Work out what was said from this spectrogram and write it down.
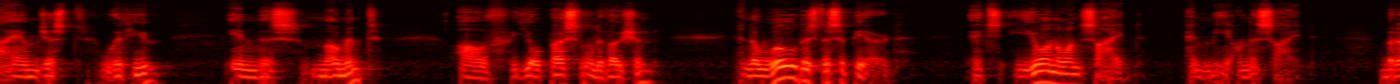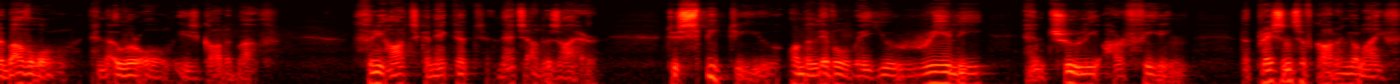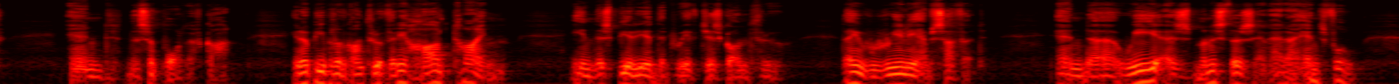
I am just with you in this moment of your personal devotion, and the world has disappeared. It's you on the one side and me on the side. But above all and over all is God above. Three hearts connected, and that's our desire to speak to you on a level where you really and truly are feeling the presence of God in your life and the support of God. You know, people have gone through a very hard time in this period that we've just gone through. They really have suffered. And uh, we as ministers have had our hands full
